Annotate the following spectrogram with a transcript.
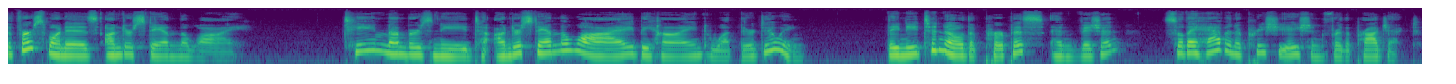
The first one is understand the why. Team members need to understand the why behind what they're doing. They need to know the purpose and vision so they have an appreciation for the project.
